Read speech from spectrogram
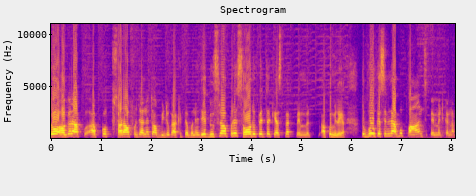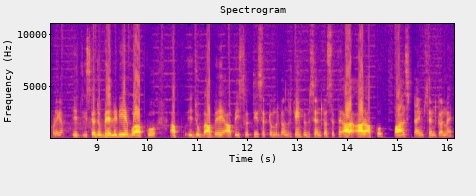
तो अगर आप, आपको सारा ऑफ़र जाने तो आप वीडियो का आखिर तक बने देखिए। दूसरा ऑफ़र है सौ रुपये तक कैशबैक पेमेंट आपको मिलेगा। तो वो कैसे मिलेगा आपको पाँच पेमेंट करना पड़ेगा। इसका जो वैलिडी है, वो आपको, आप, ये जो आप है, आप इसको तीस सितंबर के अंदर कहीं पे भी सेंड कर सकते हैं। और आपको पाँच टाइम सेंड करना है।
